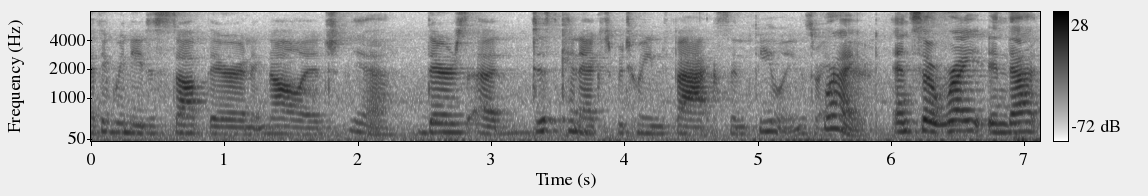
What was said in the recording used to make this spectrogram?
I think we need to stop there and acknowledge Yeah. there's a disconnect between facts and feelings right, Right. And so right in that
